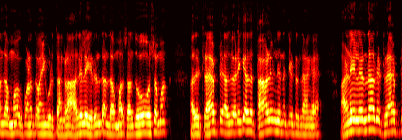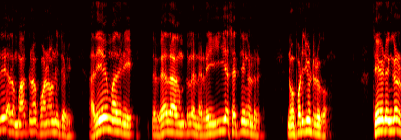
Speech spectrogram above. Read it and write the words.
அந்த அம்மாவுக்கு பணத்தை வாங்கி கொடுத்தாங்களா? அதில் இருந்து அந்த அம்மா சந்தோஷமாக அது டிராப்ட்டு அது வரைக்கும் அதை தாளுன்னு நினச்சிட்டு இருந்தாங்க. அன்னையிலேருந்து அது டிராப்ட்டு அதை மாற்றினா பணம்னு தெரியும். அதே மாதிரி இந்த வேதாகமத்தில் நிறைய சத்தியங்கள் இருக்குது நம்ம படிச்சுக்கிட்டு இருக்கோம். தேடுங்கள்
